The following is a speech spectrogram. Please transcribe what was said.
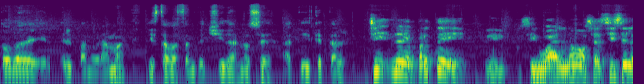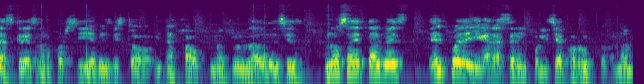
todo el, panorama y está bastante chida. No sé, a ti qué tal. Sí, no, y aparte, pues igual, ¿no? O sea, sí se las crees, a lo mejor si habéis visto Ethan Hawke en otro lado, decías, no sé, tal vez él puede llegar a ser el policía corrupto, ¿no?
